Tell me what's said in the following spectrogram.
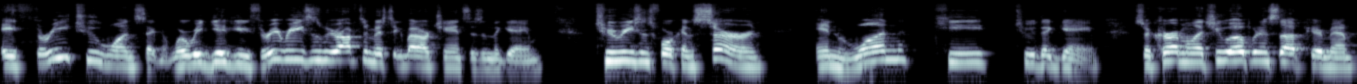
a 3 2 1 segment where we give you three reasons we are optimistic about our chances in the game, two reasons for concern, and one key to the game. So, Kurt, I'm going to let you open us up here, man.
